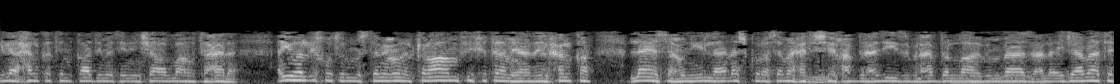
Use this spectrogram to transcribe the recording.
إلى حلقة قادمة إن شاء الله تعالى. أيها الإخوة المستمعون الكرام في ختام هذه الحلقة لا يسعني إلا أن أشكر سماحة الشيخ عبد العزيز بن عبد الله بن باز على إجاباته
